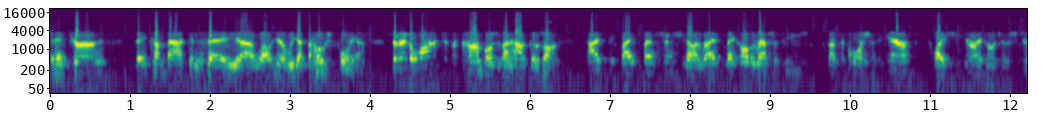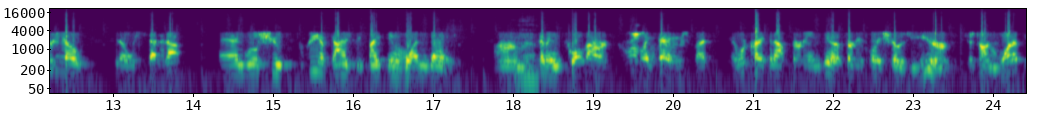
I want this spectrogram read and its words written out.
And in turn, they come back and say, uh, "Well, here we got the host for you." So there's a lot of different combos about how it goes on. Guys Big Bite, for instance, you know, I write, make all the recipes throughout the course of the year. Twice a year, I go to the studio. You know, we set it up, and we'll shoot three of Guys Big Bite in one day. Um, yeah. I mean, 12-hour grueling days, but know, we're cranking out 30, you know, 30, 40 shows a year just on one of the,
